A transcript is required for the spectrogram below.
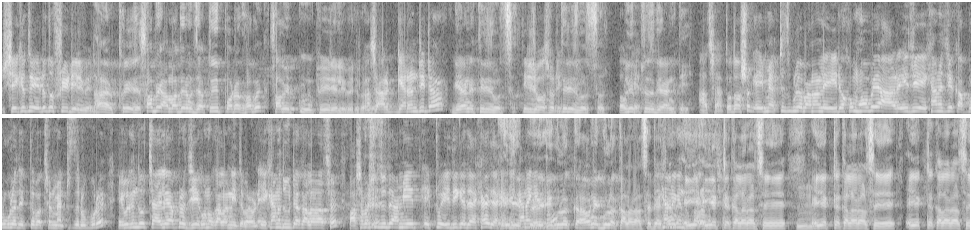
সেক্ষেত্রে এটা তো ফ্রি ডেলিভারি হ্যাঁ ফ্রি সবই আমাদের যতই প্রোডাক্ট হবে সবই ফ্রি ডেলিভারি আচ্ছা আর গ্যারান্টিটা গ্যারান্টি তিরিশ বছর। তিরিশ বছরই। তিরিশ বছর। লিপসিস গ্যারান্টি আচ্ছা তো দর্শক এই ম্যাট্রেসগুলো বানালে এইরকম হবে আর এই যে এখানে যে কাপড়গুলো দেখতে পাচ্ছেন ম্যাট্রেসের উপরে এগুলো কিন্তু চাইলে আপনারা যে কোনো কালার নিতে পারবেন এখানে দুইটা কালার আছে। পাশাপাশি যদি আমি একটু এইদিকে দেখাই দেখেন এখানে কিন্তু এগুলো অনেকগুলো কালার আছে। দেখেন এই এই একটা কালার আছে এই একটা কালার আছে এই একটা কালার আছে।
